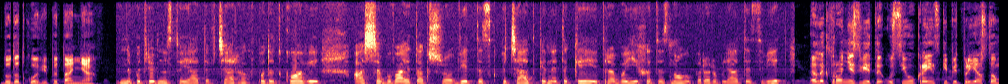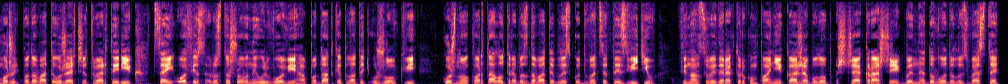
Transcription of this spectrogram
додаткові питання. Не потрібно стояти в чергах в податковій, а ще буває так, що відтиск печатки не такий, і треба їхати знову переробляти звіт. Електронні звіти усі українські підприємства можуть подавати уже четвертий рік. Цей офіс розташований у Львові, а податки платить у Жовкві. Кожного кварталу треба здавати близько 20 звітів. Фінансовий директор компанії каже, було б ще краще, якби не доводилось вести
